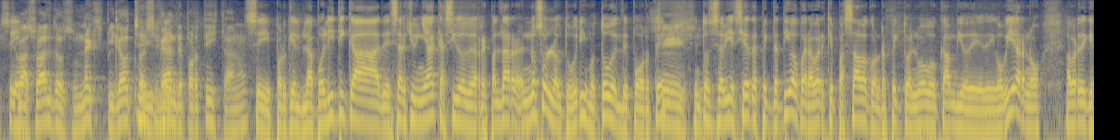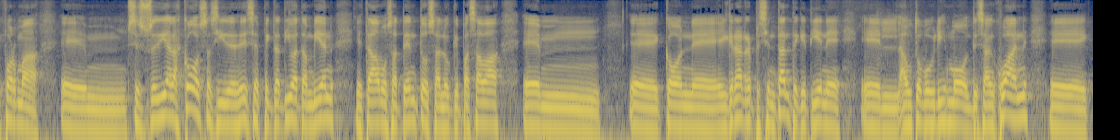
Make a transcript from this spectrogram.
Sí. que Basualdo es un ex piloto Sí, y sí, gran sí. deportista, ¿no? Sí, porque la política de Sergio Uñac ha sido de respaldar no solo el automovilismo, todo el deporte. Sí, sí. Entonces había cierta expectativa para ver qué pasaba con respecto al nuevo cambio de, de gobierno, a ver de qué forma eh, se sucedían las cosas y desde esa expectativa también estábamos atentos a lo que pasaba. eh, eh, con eh, el gran representante que tiene el automovilismo de San Juan, eh,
